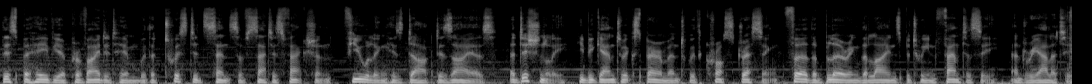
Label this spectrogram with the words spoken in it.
This behavior provided him with a twisted sense of satisfaction, fueling his dark desires. Additionally, he began to experiment with cross-dressing, further blurring the lines between fantasy and reality.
